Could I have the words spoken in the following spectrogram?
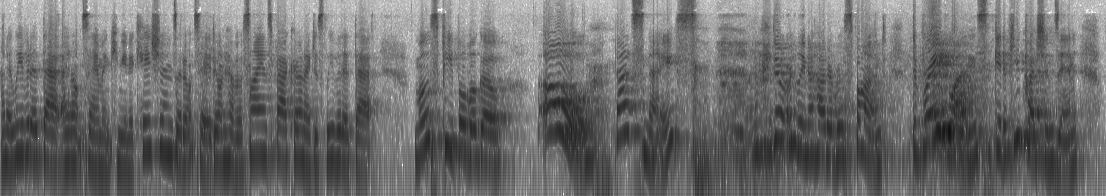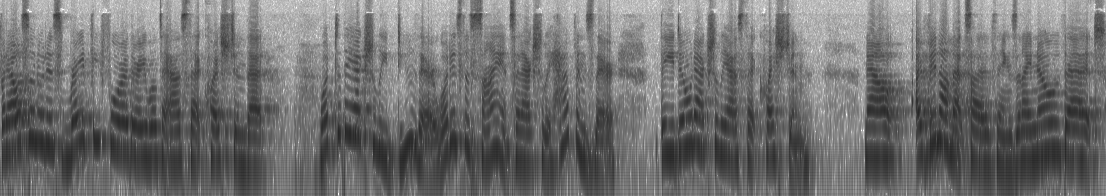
And I leave it at that. I don't say I'm in communications. I don't say I don't have a science background. I just leave it at that. Most people will go, oh, that's nice. I don't really know how to respond. The brave ones get a few questions in, but I also notice right before they're able to ask that question that what do they actually do there? What is the science that actually happens there? They don't actually ask that question. Now, I've been on that side of things, and I know that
